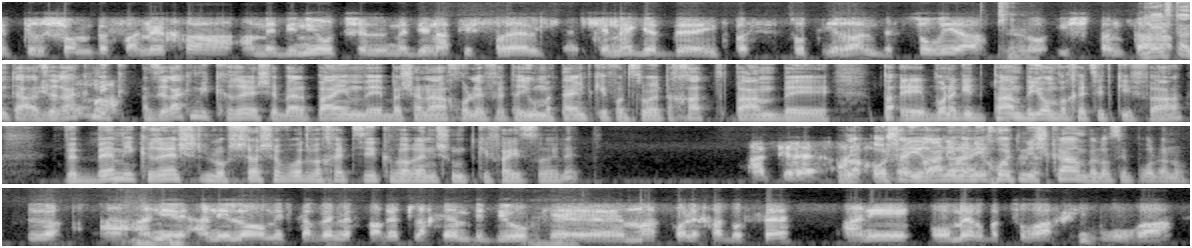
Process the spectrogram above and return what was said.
אה, תרשום בפניך המדיניות של מדינת ישראל כנגד אה, התבססות איראן בסוריה כן. לא השתנתה. לא השתנתה, זה רק, מק, זה רק מקרה שב-2000, אה, בשנה החולפת, היו 200 תקיפות, זאת אומרת אחת פעם ב... בוא נגיד פעם ביום וחצי תקיפה, ובמקרה שלושה שבועות וחצי כבר אין שום תקיפה ישראלית? אה, תראה... או שהאיראנים הניחו את נשקם ולא סיפרו לנו. לא, אני, אני לא מתכוון לפרט לכם בדיוק מה כל אחד עושה. אני אומר בצורה הכי ברורה אה,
